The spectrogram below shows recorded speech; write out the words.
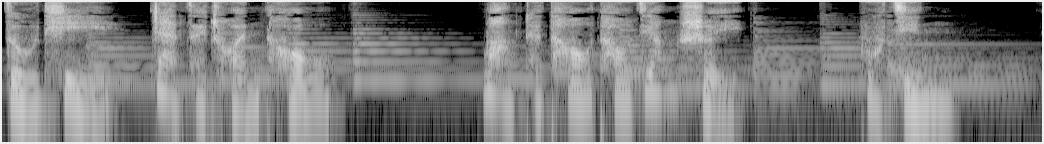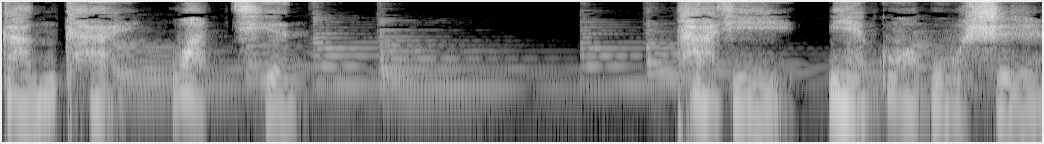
祖逖站在船头，望着滔滔江水，不禁感慨万千。他已年过五十，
